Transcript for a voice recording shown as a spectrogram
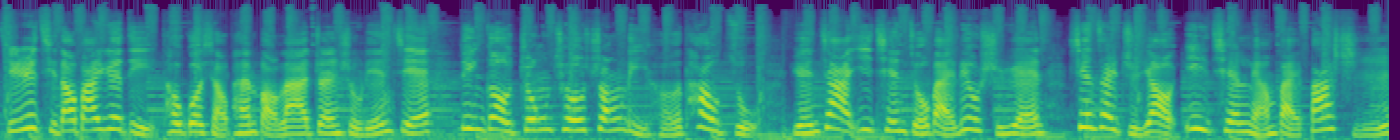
即日起到八月底，透过小潘宝拉专属连结订购中秋双礼盒套组，原价一千九百六十元，现在只要一千两百八十。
